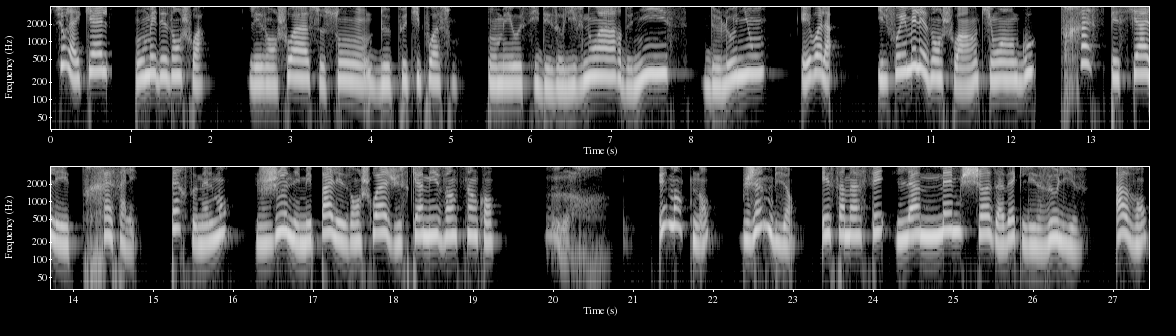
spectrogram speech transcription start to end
sur laquelle on met des anchois. Les anchois, ce sont de petits poissons. On met aussi des olives noires de Nice, de l'oignon, et voilà. Il faut aimer les anchois hein, qui ont un goût très spécial et très salé. Personnellement, je n'aimais pas les anchois jusqu'à mes 25 ans. Et maintenant, j'aime bien. Et ça m'a fait la même chose avec les olives. Avant,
